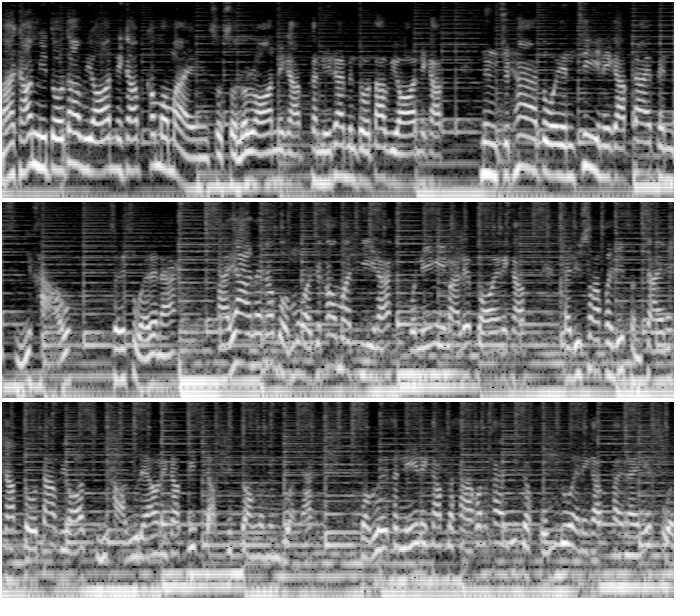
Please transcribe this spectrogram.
มาครับมีโตต้าวิออสนะครับเข้ามาใหม่สดๆร้อนๆนะครับคันนี้ได้เป็นโตต้าวิออสนะครับ 1.5 ตัว NT นะครับได้เป็นสีขาวสวยๆเลยนะหายากนะครับผมกว่าจะเข้ามาทีนะ วันนี้มีมาเรียบร้อยนะครับใครที่ชอบใครที่สนใจนะครับโตต้าวิออสสีขาวอยู่แล้วนะครับรีบจับรีบจองกันเป็นด่วนนะบอกเลยคันนี้นะครับราคาค่อนข้างที่จะคุ้มด้วยนะครับภายในนี่สวย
